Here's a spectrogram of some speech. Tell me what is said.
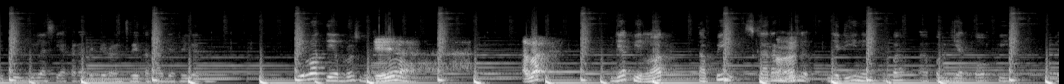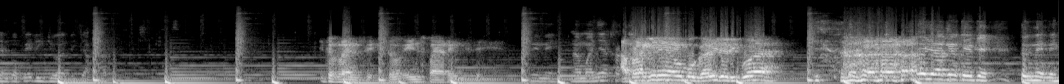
itu gila sih akan ada di orang cerita Fajar juga pilot dia bro sebetulnya. Iya. Apa? dia pilot tapi sekarang Hah? dia jadi ini apa eh, penggiat kopi dan kopinya dijual di Jakarta Itu keren sih. Itu inspiring sih. ini namanya kakak Apalagi nih yang mau gali dari gua. oh ya oke oke oke tuh nih nih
